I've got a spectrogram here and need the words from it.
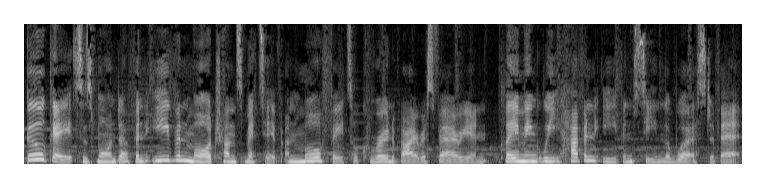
Bill Gates has warned of an even more transmittive and more fatal coronavirus variant, claiming we haven't even seen the worst of it.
